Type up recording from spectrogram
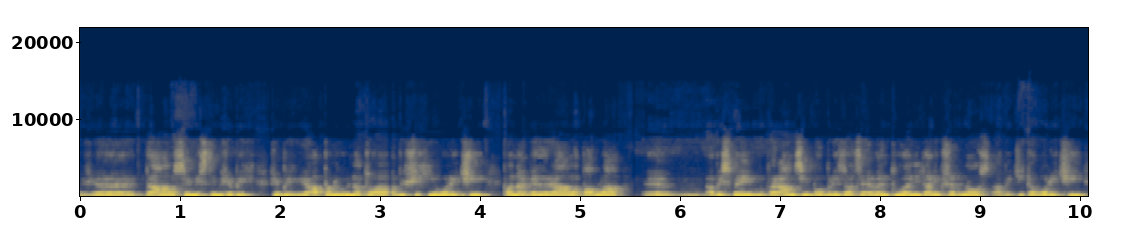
Eh, dál si myslím, že bych, že bych apeluju na to, aby všichni voliči pana generála Pavla Eh, aby jsme jim v rámci mobilizace eventuálně dali přednost, aby tito voliči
